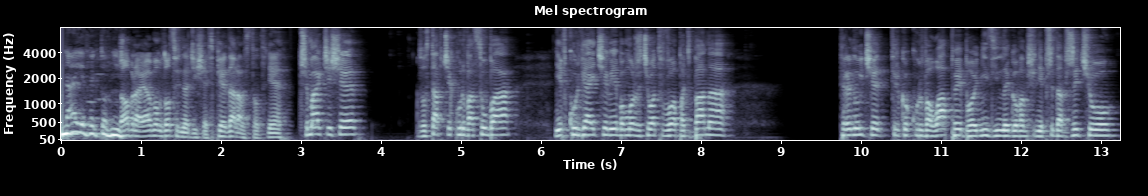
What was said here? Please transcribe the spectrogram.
Najefektowniejszy Dobra, ja mam dosyć na dzisiaj, spierdalam stąd, nie? Trzymajcie się, zostawcie kurwa suba, nie wkurwiajcie mnie, bo możecie łatwo wyłapać bana. Trenujcie tylko kurwa łapy, bo nic innego wam się nie przyda w życiu.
